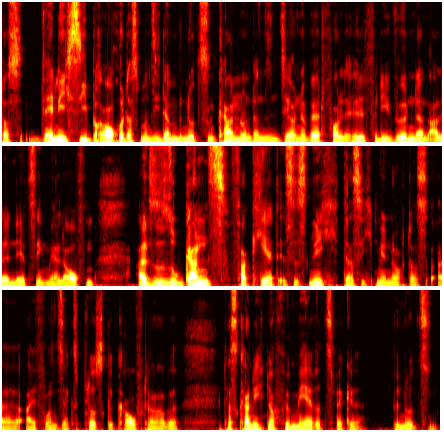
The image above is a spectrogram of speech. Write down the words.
Dass, wenn ich sie brauche, dass man sie dann benutzen kann. Und dann sind sie auch eine wertvolle Hilfe. Die würden dann alle jetzt nicht mehr laufen. Also so ganz verkehrt ist es nicht, dass ich mir noch das äh, iPhone 6 Plus gekauft habe. Das kann ich noch für mehrere Zwecke benutzen.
